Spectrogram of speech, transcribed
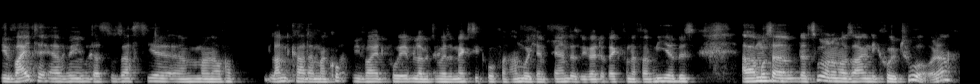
die Weite erwähnt, dass du sagst hier, wenn ähm, man auf Landkarte mal guckt, wie weit Puebla bzw. Mexiko von Hamburg entfernt ist, wie weit du weg von der Familie bist. Aber man muss ja dazu noch mal sagen, die Kultur, oder?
